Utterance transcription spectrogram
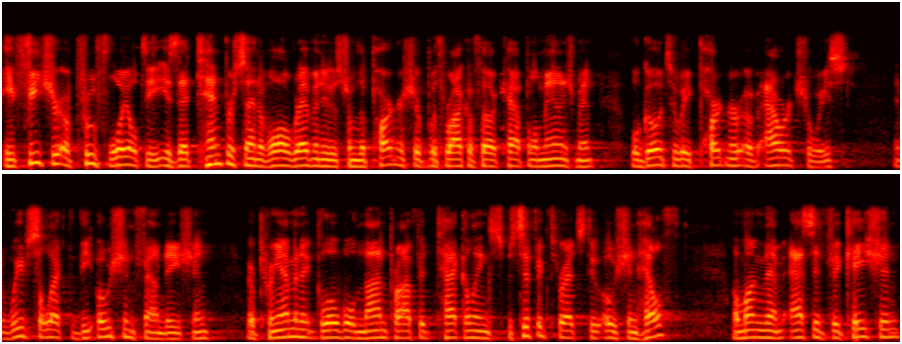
A feature of Proof Loyalty is that 10% of all revenues from the partnership with Rockefeller Capital Management will go to a partner of our choice, and we've selected the Ocean Foundation, a preeminent global nonprofit tackling specific threats to ocean health, among them acidification,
